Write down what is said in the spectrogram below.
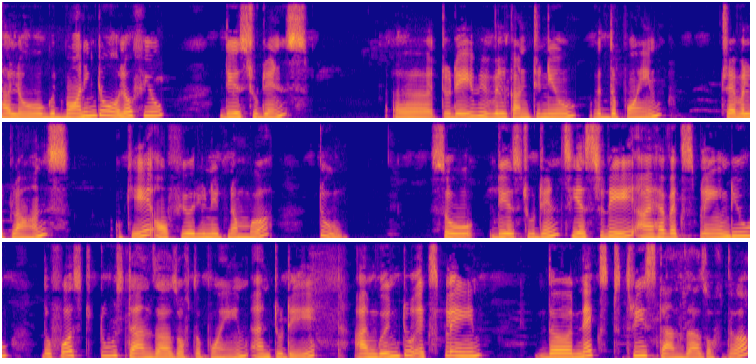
Hello, good morning to all of you, dear students. Uh, today we will continue with the poem Travel Plans, okay, of your unit number 2. So, dear students, yesterday I have explained you the first two stanzas of the poem and today I am going to explain the next three stanzas of the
